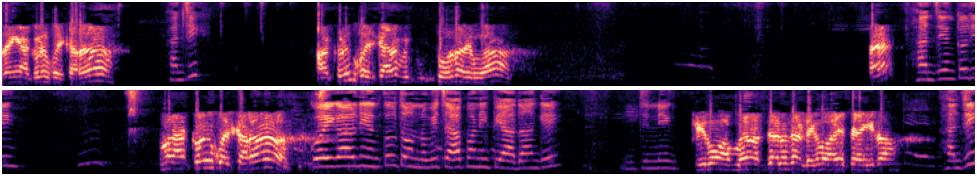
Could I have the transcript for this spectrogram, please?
ਦੇਂਗੇ ਅੱਗ ਨੂੰ ਖੁਸ਼ ਕਰ। ਹਾਂਜੀ? ਨੂੰ ਖੁਸ਼ ਕਰ ਤੋਰ ਤਾਂ ਦੇਵਾਂਗਾ ਹੈ? ਹਾਂਜੀ ਅੰਕਲ ਜੀ। ਮੈਂ ਨੂੰ ਖੁਸ਼ ਕਰ। ਕੋਈ ਗੱਲ ਨਹੀਂ ਅੰਕਲ ਤੁਹਾਨੂੰ ਵੀ ਚਾਹ ਪਾਣੀ ਪਿਆ ਦਾਂਗੇ। ਜਿੰਨੀ ਆ- ਮੈਂ ਅੱਧਾ ਨੂੰ ਘੰਟੇ ਨੂੰ ਆਏ ਪੈਂਗੀ ਤਾਂ। ਹਾਂਜੀ?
